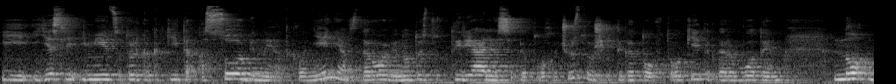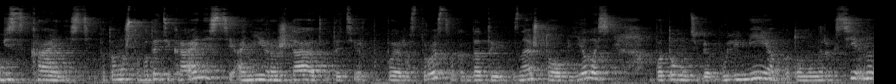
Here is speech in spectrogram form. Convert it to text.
и если имеются только какие-то особенные отклонения в здоровье, ну то есть вот ты реально себя плохо чувствуешь и ты готов, то окей, тогда работаем. Но без крайностей, потому что вот эти крайности, они рождают вот эти РПП расстройства, когда ты знаешь, что объелась, а потом у тебя булимия, а потом анорексия. Ну,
